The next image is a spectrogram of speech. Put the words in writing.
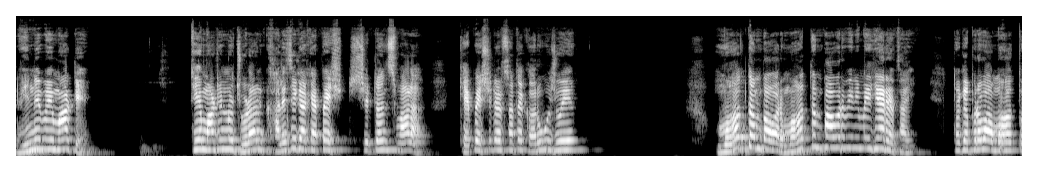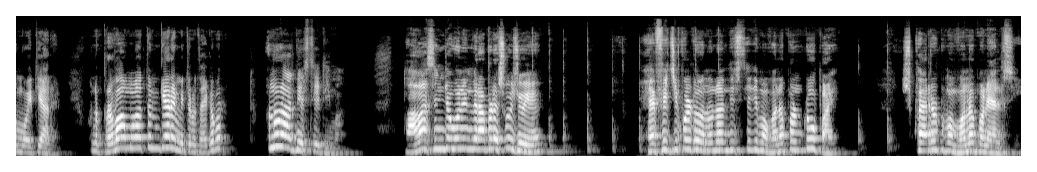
વિનિમય માટે તે માટેનું જોડાણ ખાલી જગ્યા કેપેસિટન્સવાળા કેપેસિટર સાથે કરવું જોઈએ. મહત્તમ પાવર મહત્તમ પાવર વિનિમય ક્યારે થાય? તો કે પ્રવાહ મહત્તમ હોય ત્યારે. અને પ્રવાહ મહત્તમ ક્યારે મિત્રો થાય ખબર? અનુરાધની સ્થિતિમાં. તો આવા સંજોગોની અંદર આપણે શું જોઈએ? એફ ઇઝ ઇક્વલ ટુ અનુરાધની સ્થિતિમાં one upon two pi square રૂટમાં વન અપન એલસી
